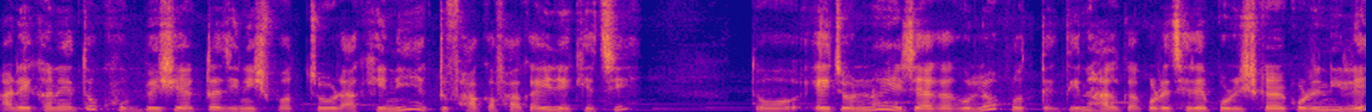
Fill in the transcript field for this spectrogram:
আর এখানে তো খুব বেশি একটা জিনিসপত্র রাখিনি, একটু ফাঁকা ফাঁকাই রেখেছি। তো এই জন্য এই জায়গাগুলো প্রত্যেক দিন হালকা করে ছেড়ে পরিষ্কার করে নিলে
